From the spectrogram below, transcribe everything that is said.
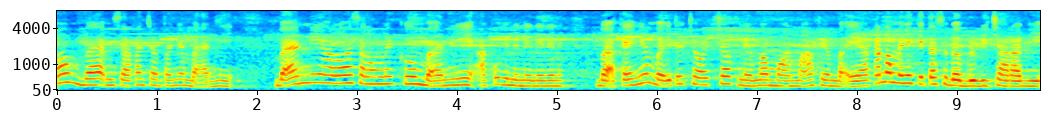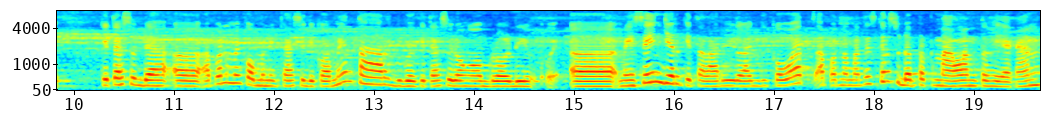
Oh mbak misalkan contohnya mbak Ani. Mbak Ani, halo assalamualaikum. Mbak Ani, aku gini nih nih Mbak kayaknya Mbak itu cocok nih Mbak. Mohon maaf ya Mbak ya. Kan namanya kita sudah berbicara di kita sudah uh, apa namanya komunikasi di komentar juga kita sudah ngobrol di uh, messenger kita lari lagi ke WhatsApp otomatis kan sudah perkenalan tuh ya kan?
